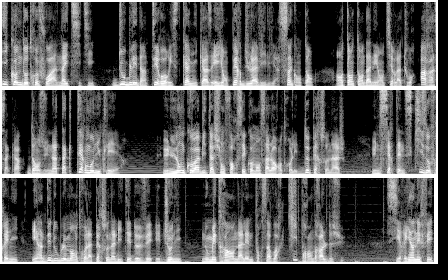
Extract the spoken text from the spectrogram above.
icône d'autrefois à Night City, doublé d'un terroriste kamikaze ayant perdu la ville il y a 50 ans en tentant d'anéantir la tour Arasaka dans une attaque thermonucléaire. Une longue cohabitation forcée commence alors entre les deux personnages, une certaine schizophrénie et un dédoublement entre la personnalité de V et Johnny nous mettra en haleine pour savoir qui prendra le dessus. Si rien n'est fait,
